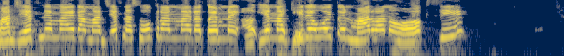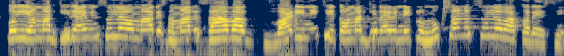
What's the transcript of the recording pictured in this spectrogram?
મારા જેઠને માર્યા મારા જેઠના છોકરાને માર્યા તો એમને એના ઘીરે હોય તો એને મારવાનો હક છે. તો એ અમાર ઘીરે આવીને શું લેવા મારે છે? અમારે સાવા વાડી નથી તો અમાર ઘીરે આવીને એટલું નુકસાન જ શું લેવા કરે છે?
